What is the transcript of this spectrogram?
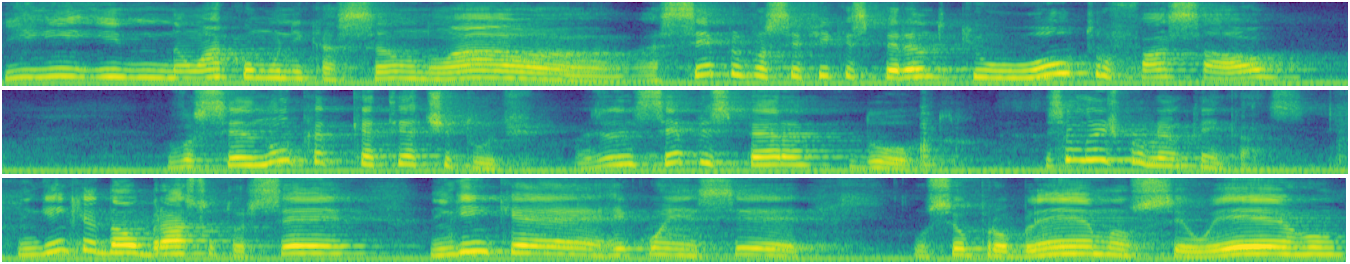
E, e, não há comunicação, não há. Sempre você fica esperando que o outro faça algo. Você nunca quer ter atitude. Às vezes a gente sempre espera do outro. Esse é um grande problema que tem em casa. Ninguém quer dar o braço a torcer, Ninguém quer reconhecer o seu problema, o seu erro.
